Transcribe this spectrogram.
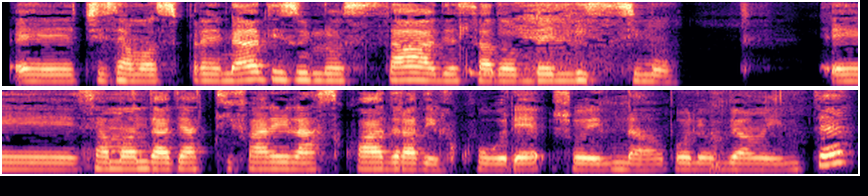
e ci siamo sprenati sullo stadio, è stato bellissimo. E siamo andati a tifare la squadra del cuore, cioè il Napoli ovviamente.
